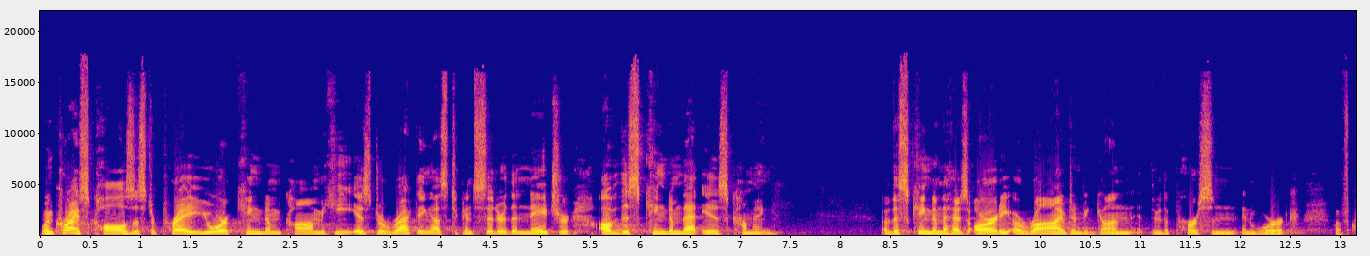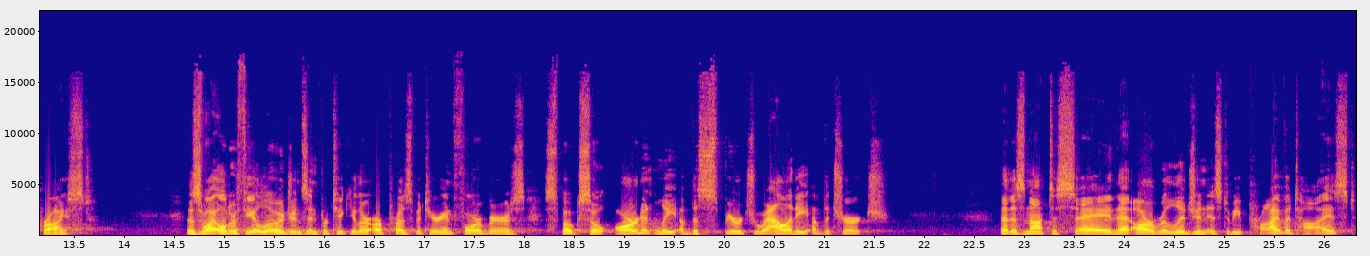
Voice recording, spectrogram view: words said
When Christ calls us to pray, Your kingdom come, He is directing us to consider the nature of this kingdom that is coming, of this kingdom that has already arrived and begun through the person and work of Christ. This is why older theologians, in particular our Presbyterian forebears, spoke so ardently of the spirituality of the church. That is not to say that our religion is to be privatized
